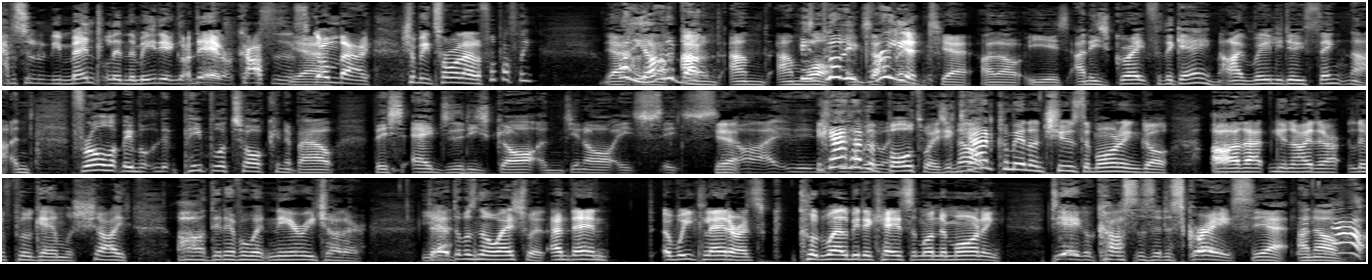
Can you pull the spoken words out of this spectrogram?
absolutely mental in the media and go, Diego Costa's a Yeah. scumbag, should be thrown out of football. Like, Yeah, what are you on about? And and, and He's what? bloody exactly. brilliant. Yeah, I know he is, and he's great for the game. I really do think that. And for all that people people are talking about this edge that he's got, and you know, it's it's Yeah, you, can't have it both ways. You No. can't come in on Tuesday morning and go, "Oh, that United Liverpool game was shite. Oh, they never went near each other. There, Yeah. there was no edge to it." And then a week later, it could well be the case on Monday morning. Diego Costa's a disgrace. Yeah, I know. No.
